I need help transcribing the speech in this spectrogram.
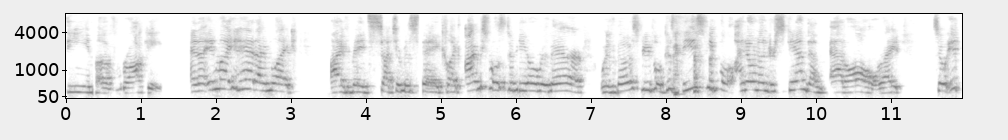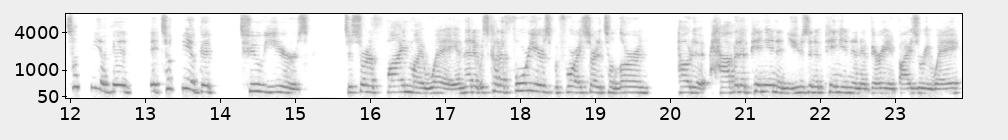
theme of Rocky. And in my head, I'm like, I've made such a mistake. Like, I'm supposed to be over there with those people because these people, I don't understand them at all, right? So it took me a good, it took me a good two years to sort of find my way. And then it was kind of four years before I started to learn how to have an opinion and use an opinion in a very advisory way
